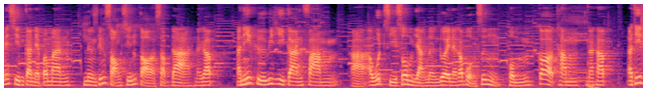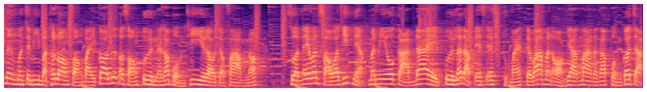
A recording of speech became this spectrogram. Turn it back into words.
เมชชีนกันเนี่ยประมาณ 1-2 ชิ้นต่อสัปดาห์นะครับ อันนี้คือวิธีการฟาร์มอาอาวุธสีส้มอย่างหนึ่งด้วยนะครับผมซึ่งผมก็ทำนะครับอาทิตย์หนึ่งมันจะมีบัตรทดลอง2ใบก็เลือกเอา2ปืนนะครับผมที่เราจะฟาร์มเนาะส่วนในวันเสาร์อาทิตย์เนี่ยมันมีโอกาสได้ปืนระดับ SS ถูกไหมแต่ว่ามันออกยากมากนะครับ ผมก็จะ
